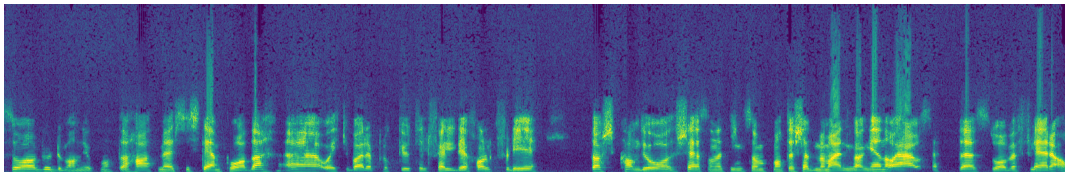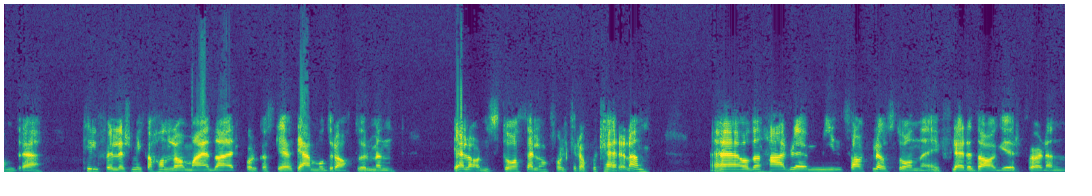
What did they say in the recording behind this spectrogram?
så burde man jo på en måte ha et mer system på det, Eh, og ikke bare plukke ut tilfeldige folk. fordi da kan det jo skje sånne ting som på en måte skjedde med meg den gangen. Og jeg har jo sett det stå ved flere andre tilfeller som ikke handla om meg, der folk har skrevet at jeg er moderator, men jeg lar den stå selv om folk rapporterer den. Eh, og den her ble, Min sak ble jo stående i flere dager før den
